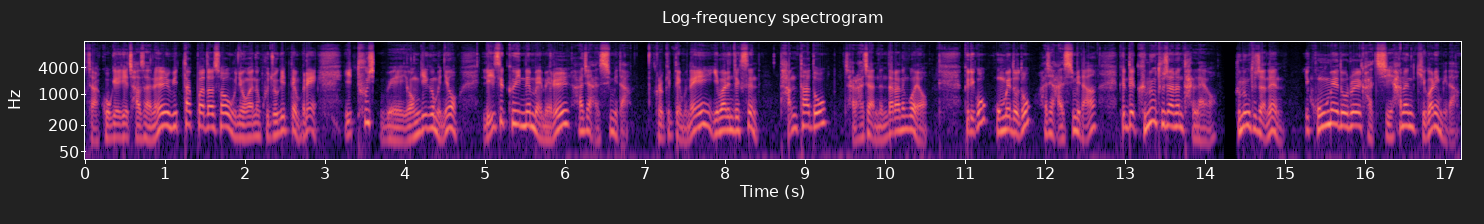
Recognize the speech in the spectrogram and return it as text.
자, 고객의 자산을 위탁받아서 운용하는 구조기 때문에 이 투시 외 연기금은요 리스크 있는 매매를 하지 않습니다. 그렇기 때문에 이 말인즉슨 단타도 잘 하지 않는다라는 거예요. 그리고 공매도도 하지 않습니다. 근데 금융투자는 달라요. 금융투자는 이 공매도를 같이 하는 기관입니다.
